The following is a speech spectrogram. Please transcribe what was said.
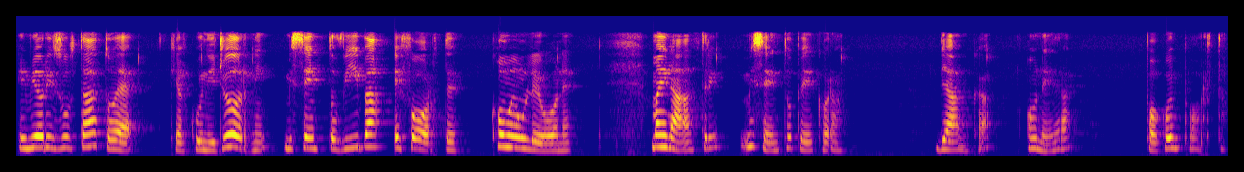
Il mio risultato è che alcuni giorni mi sento viva e forte, come un leone, ma in altri mi sento pecora. Bianca o nera, poco importa.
